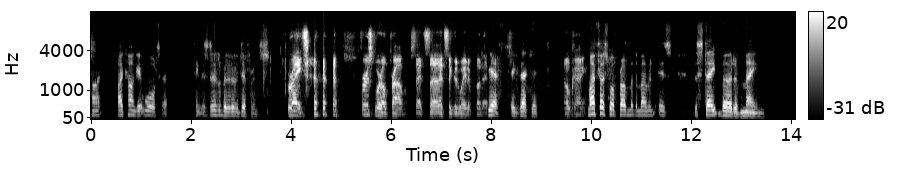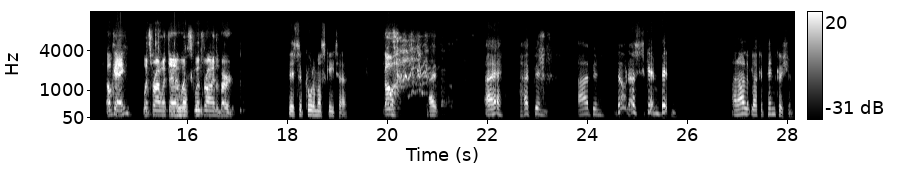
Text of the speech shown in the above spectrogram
can't. I can't get water. I think there's a little bit of a difference. Right. First world problems. That's uh, that's a good way to put it. Yes, exactly. Okay. My first world problem at the moment is the state bird of Maine. Okay. What's wrong with The the what's mosquito. what's wrong with the bird? It's a called a mosquito. Oh, I I've been I've been no no she's getting bitten, and I look like a pincushion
